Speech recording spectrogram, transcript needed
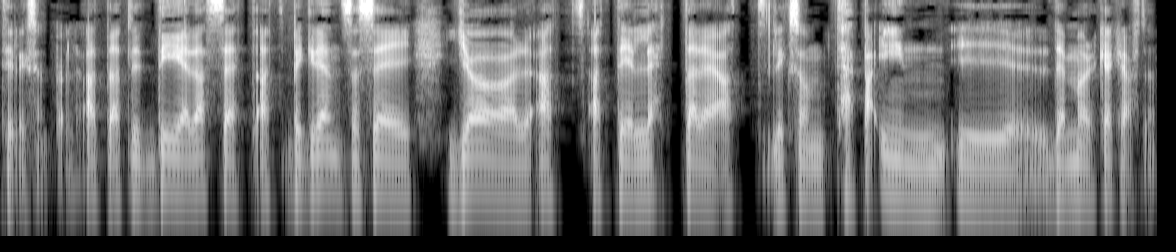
till exempel. Att, att deras sätt att begränsa sig gör att, att det är lättare att liksom tappa in i den mörka kraften.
